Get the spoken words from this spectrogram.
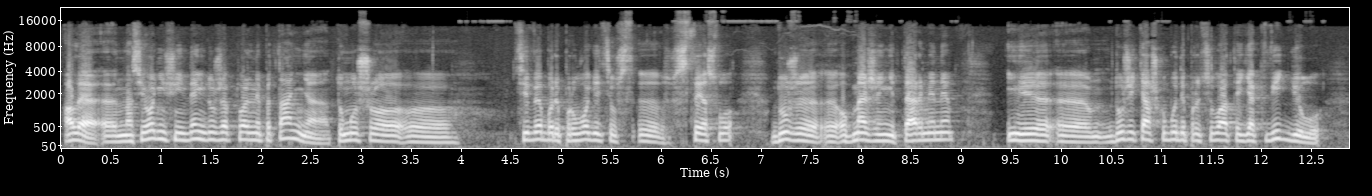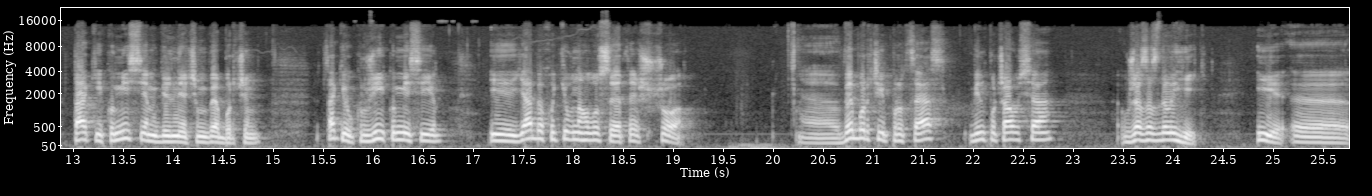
Але е, на сьогоднішній день дуже актуальне питання, тому що е, ці вибори проводяться в, стисло, дуже обмежені терміни, і дуже тяжко буде працювати як відділу, так і комісіям дільничим виборчим, так і окружній комісії. І я би хотів наголосити, що виборчий процес він почався вже заздалегідь. І е,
